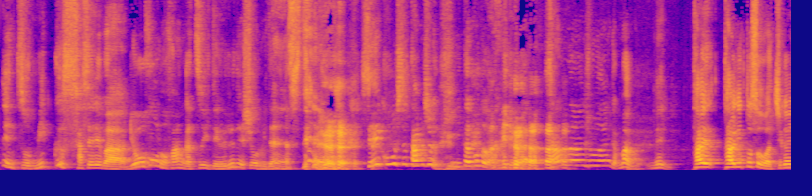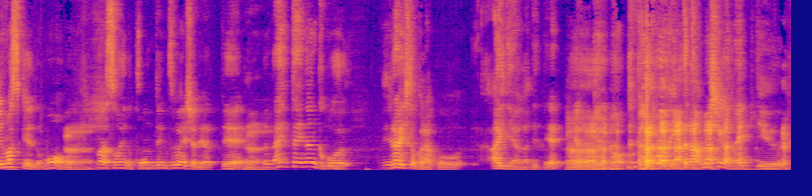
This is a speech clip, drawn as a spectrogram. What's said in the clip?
テンツをミックスさせれば両方のファンがついて売るでしょうみたいなやつって 成功した試しを聞いたことがないか 散々上なんかまあねターターゲット層は違いますけれども、うん。まあそういうのコンテンツ会社でやって、うん。大体なんかこう偉い人からこうアイデアが出てうんやるけれど、なんかうまくいった試しがないっていう、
